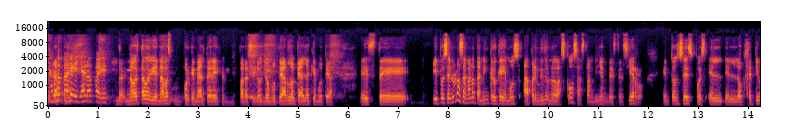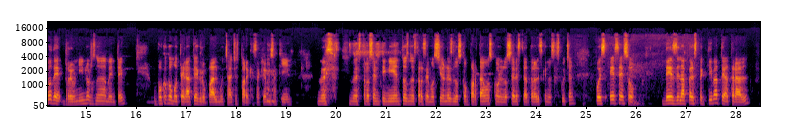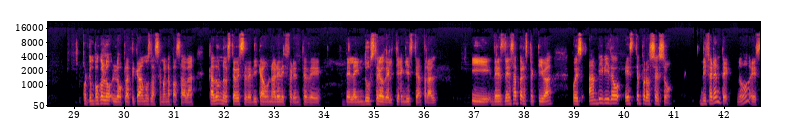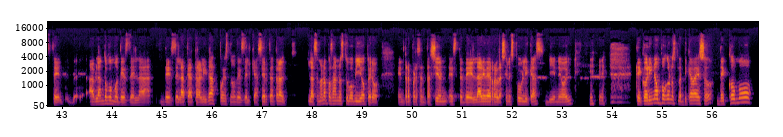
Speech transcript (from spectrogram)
Ya lo apagué, ya lo apagué. No, no, está muy bien, nada más porque me alteré, para si no yo mutear lo que haya que mutear. Este, y pues en una semana también creo que hemos aprendido nuevas cosas también de este encierro. Entonces, pues el, el objetivo de reunirnos nuevamente, un poco como terapia grupal, muchachos, para que saquemos aquí nuestros sentimientos, nuestras emociones, los compartamos con los seres teatrales que nos escuchan, pues es eso, desde la perspectiva teatral, porque un poco lo, lo platicábamos la semana pasada, cada uno de ustedes se dedica a un área diferente de, de la industria o del tianguis teatral. Y desde esa perspectiva, pues han vivido este proceso diferente, ¿no? Este, hablando como desde la, desde la teatralidad, pues, ¿no? Desde el quehacer teatral. La semana pasada no estuvo Bio, pero en representación este, del área de relaciones públicas, viene hoy, que Corina un poco nos platicaba eso, de cómo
